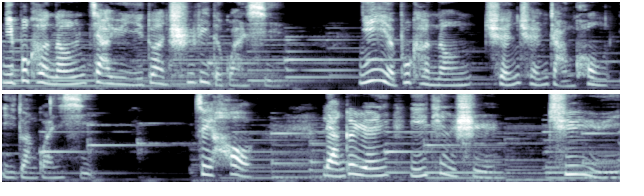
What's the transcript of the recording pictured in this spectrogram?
你不可能驾驭一段吃力的关系，你也不可能全权掌控一段关系。最后，两个人一定是趋于。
